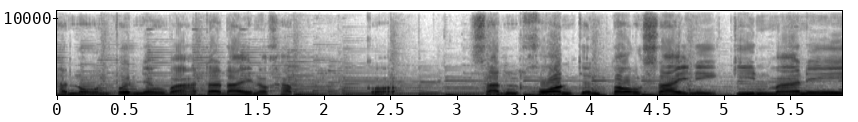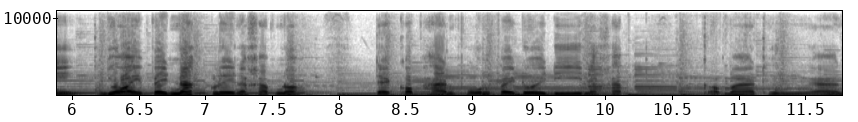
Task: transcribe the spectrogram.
ถนนเพิ่นยังบาตาใดเนาะครับ ก็สันคอนจนต้องไส้นี่กินมานี่ย่อยไปนักเลยนะครับเนาะ แต่ก็ผ่านพ้นไปด้วยดีนะครับ ก็มาถึงงาน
